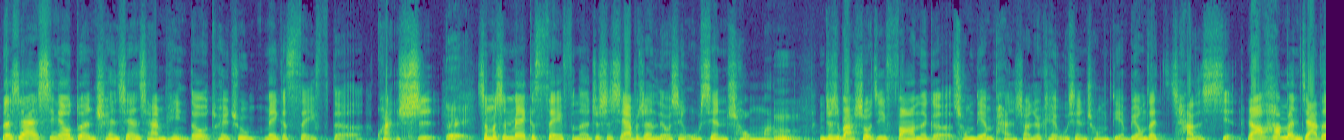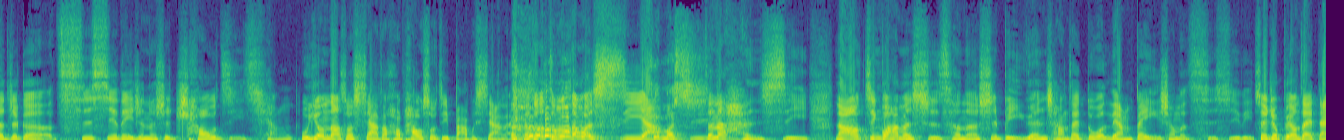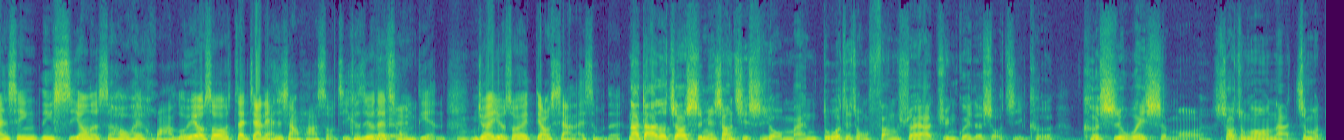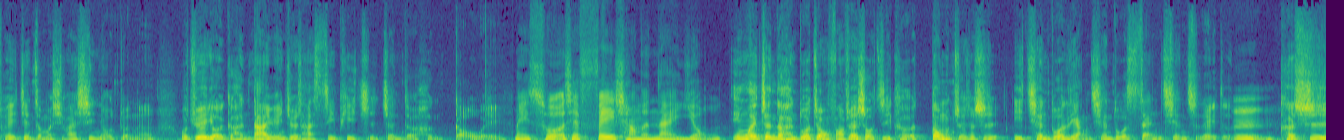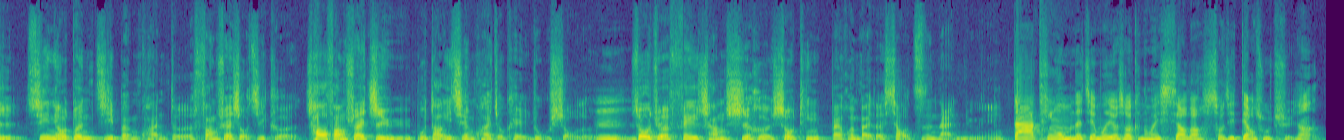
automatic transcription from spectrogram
那现在犀牛顿全线产品都有推出 Make Safe 的款式。对，什么是 Make Safe 呢？就是现在不是很流行无线充吗？嗯，你就是把手机放到那个充电盘上就可以无线充电，不用再插着线。然后他们家的这个磁吸力真的是超级强，我用到时候吓到，好怕我手机拔不下来。他说怎么那么吸呀、啊？这么吸，真的很吸。然后经过他们实测呢，是比原厂再多两倍以上的磁吸力，所以就不用再担心你使用的时候会滑落。因为有时候在家里还是想滑手机，可是又在充电，嗯、你就会有时候会掉下来什么的。那大家都知道市面上其实有蛮多这种防摔啊、军规的手机壳。可是为什么少中跟欧娜这么推荐、这么喜欢犀牛盾呢？我觉得有一个很大原因就是它 CP 值真的很高诶、欸。没错，而且非常的耐用。因为真的很多这种防摔手机壳，动辄就是一千多、两千多、三千之类的。嗯。可是犀牛盾基本款的防摔手机壳，超防摔之余，不到一千块就可以入手了。嗯。所以我觉得非常适合收听百分百的小资男女。大家听我们的节目，有时候可能会笑到手机掉出去，然后。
